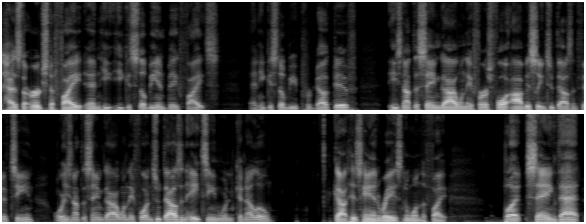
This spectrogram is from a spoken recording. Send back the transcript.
has the urge to fight, and he he could still be in big fights, and he could still be productive. He's not the same guy when they first fought, obviously in 2015, or he's not the same guy when they fought in 2018 when Canelo got his hand raised and won the fight. But saying that,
